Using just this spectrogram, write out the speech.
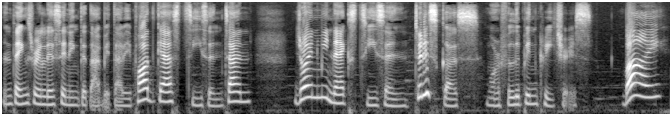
and thanks for listening to Tabi Tabi Podcast Season 10. Join me next season to discuss more Philippine creatures. Bye!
